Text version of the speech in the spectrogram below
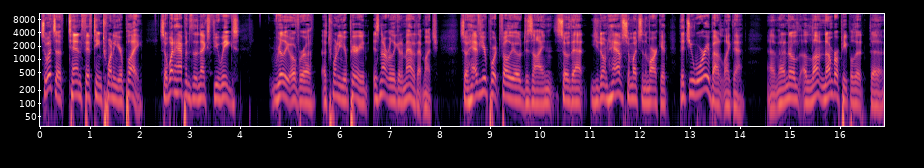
So it's a 10, 15, 20 year play. So what happens in the next few weeks, really over a, a 20 year period, is not really going to matter that much. So have your portfolio designed so that you don't have so much in the market that you worry about it like that. Um, I know a lo- number of people that uh,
